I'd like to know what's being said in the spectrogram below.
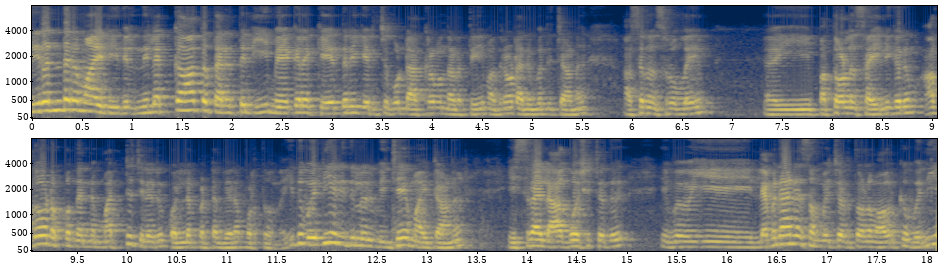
നിരന്തരമായ രീതിയിൽ നിലക്കാത്ത തരത്തിൽ ഈ മേഖല കേന്ദ്രീകരിച്ചുകൊണ്ട് ആക്രമണം നടത്തുകയും അതിനോടനുബന്ധിച്ചാണ് അസർ നസ്രുള്ളയും ഏഹ്, ഈ പത്തോളം സൈനികരും അതോടൊപ്പം തന്നെ മറ്റു ചിലരും കൊല്ലപ്പെട്ട വിവരം പുറത്തു വന്നത് ഇത് വലിയ രീതിയിലൊരു വിജയമായിട്ടാണ് ഇസ്രായേൽ ആഘോഷിച്ചത്. ഈ ലെബനാനെ സംബന്ധിച്ചിടത്തോളം അവർക്ക് വലിയ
